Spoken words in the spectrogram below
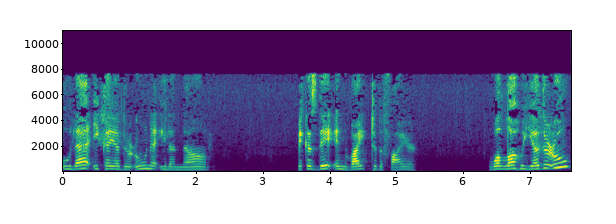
أُولَٰئِكَ يَدْعُونَ إِلَى النَّارِ Because they invite to the fire. وَاللَّهُ يَدْعُو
